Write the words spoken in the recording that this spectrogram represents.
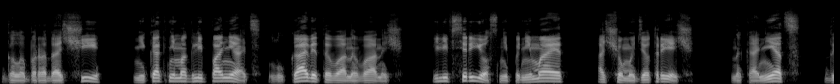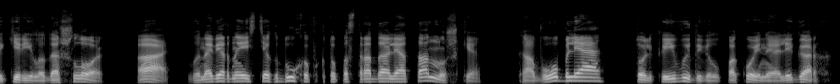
Голобородачи никак не могли понять, лукавит Иван Иванович или всерьез не понимает, о чем идет речь. Наконец, до Кирилла дошло. «А, вы, наверное, из тех духов, кто пострадали от Аннушки?» «Кого, бля?» — только и выдавил покойный олигарх.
